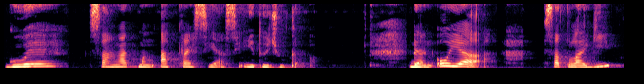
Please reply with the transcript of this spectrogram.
gue sangat mengapresiasi itu juga. Dan oh ya satu lagi.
